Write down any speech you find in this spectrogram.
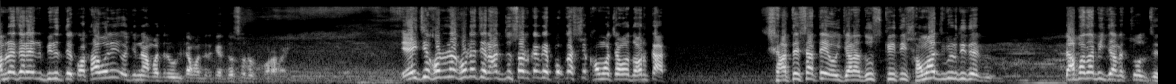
আমরা যারা এর বিরুদ্ধে কথা বলি, ওই জন্য আমাদের উল্টা আমাদেরকে দোষারোপ করা হয়। এই যে ঘটনা ঘটেছে, রাজ্য সরকারকে প্রকাশ্যে ক্ষমা চাওয়া দরকার। সাথে সাথে ওই যারা দুষ্কৃতী সমাজ বিরোধীদের দাপাদাপি যারা চলছে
